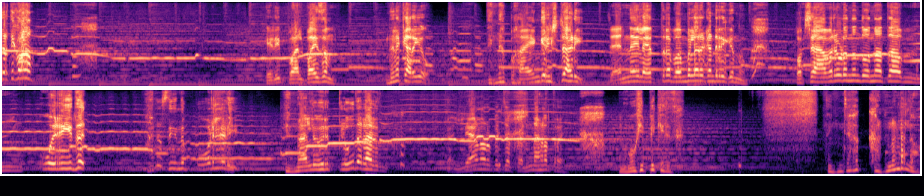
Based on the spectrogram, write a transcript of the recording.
നിർത്തിക്കോളാം. എടി പാൽപായസം നിനക്കറിയോ? നിന്നെ ഭയങ്കര ഇഷ്ടാടി. ചെന്നൈയിൽ എത്ര പെമ്പിള്ളേരെ കണ്ടിരിക്കുന്നു. പക്ഷെ അവരോടൊന്നും തോന്നാത്ത ഒരിത്. മനസ്സിൽ നിന്ന് പോടില്ലടി. എന്നാലും ഒരു ക്ലൂ തരായിരുന്നു. കല്യാണം ഉറപ്പിച്ച പെണ്ണാണത്രേ. മോഹിപ്പിക്കരുത്. നിന്റെ കണ്ണുണ്ടല്ലോ.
